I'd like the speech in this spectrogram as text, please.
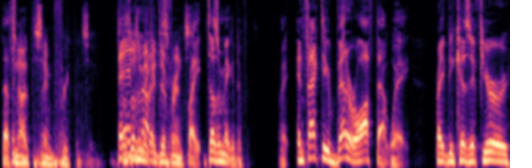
that's and not at the same frequency. So it doesn't make a difference, same, right? It doesn't make a difference, right? In fact, you're better off that way, right? Because if you're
